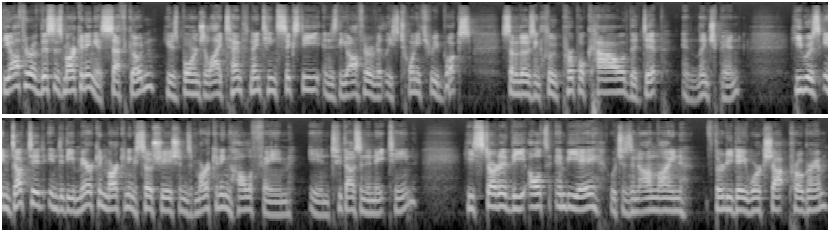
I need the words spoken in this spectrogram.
The author of This is Marketing is Seth Godin. He was born July 10th, 1960, and is the author of at least 23 books. Some of those include Purple Cow, The Dip, and Linchpin. He was inducted into the American Marketing Association's Marketing Hall of Fame in 2018. He started the Alt MBA, which is an online 30 day workshop program,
